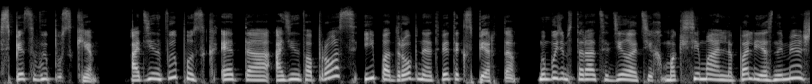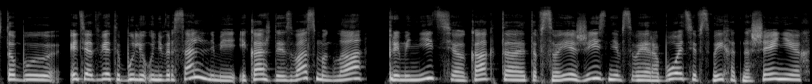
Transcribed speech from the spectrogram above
спецвыпуски. Один выпуск — это один вопрос и подробный ответ эксперта. Мы будем стараться делать их максимально полезными, чтобы эти ответы были универсальными, и каждая из вас могла применить э, как-то это в своей жизни, в своей работе, в своих отношениях.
